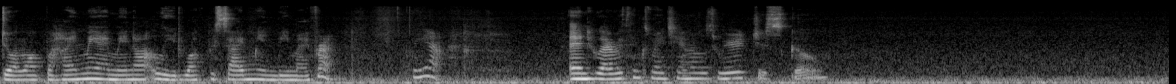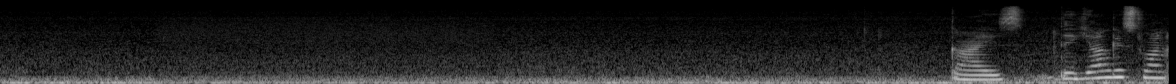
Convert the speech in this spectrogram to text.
Don't walk behind me. I may not lead. Walk beside me and be my friend." So, yeah. And whoever thinks my channel is weird, just go. Guys the youngest one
